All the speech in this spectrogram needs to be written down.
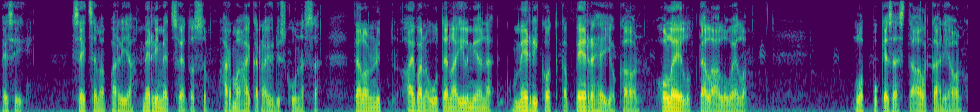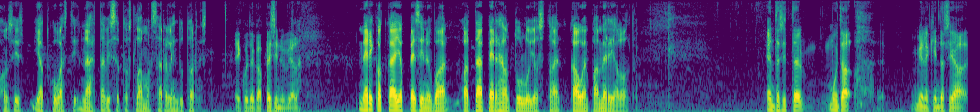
pesi seitsemän paria merimetsoja tuossa harmaa haikarayhdyskunnassa. Täällä on nyt aivan uutena ilmiönä merikotka perhe, joka on oleillut tällä alueella loppukesästä alkaen ja on, on siis jatkuvasti nähtävissä tuosta Lammassaaren lintutornista. Ei kuitenkaan pesinyt vielä. Merikotka ei ole pesinyt, vaan, vaan tämä perhe on tullut jostain kauempaa merialueelta. Entä sitten muita mielenkiintoisia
